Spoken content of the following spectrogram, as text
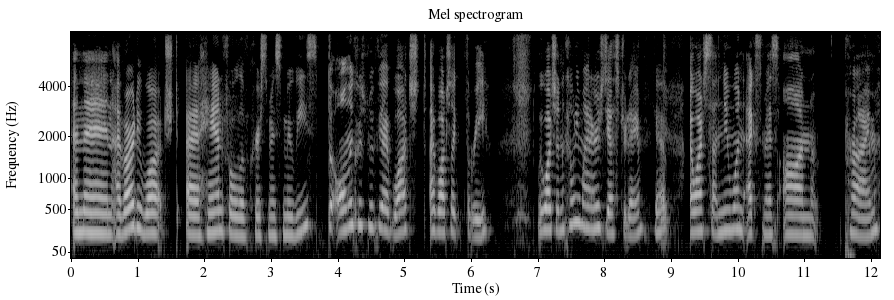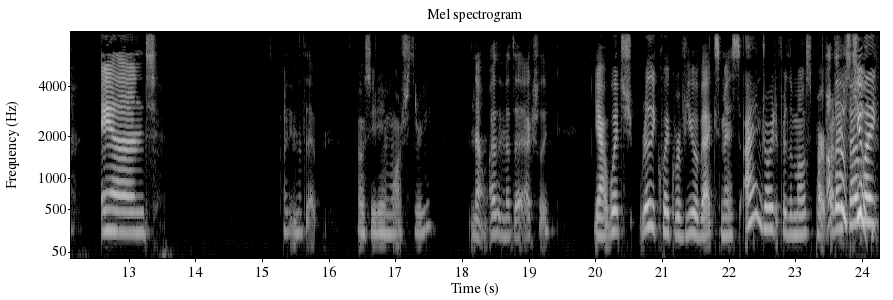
and then I've already watched a handful of Christmas movies. The only Christmas movie I've watched, I watched like three. We watched Unaccompanied Minors yesterday. Yep. I watched that new one, Xmas, on Prime, and I think that's it. Oh, so you didn't watch three? No, I think that's it actually. Yeah. Which really quick review of Xmas. I enjoyed it for the most part, but I was felt cute. like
